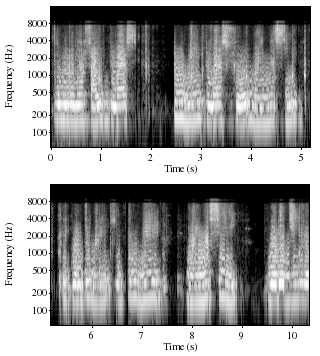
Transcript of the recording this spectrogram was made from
तो मिल गया five plus two B plus four minus C equal to nine तो टू बी माइनस सी गया zero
